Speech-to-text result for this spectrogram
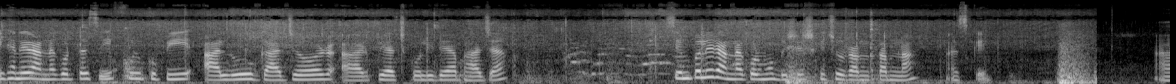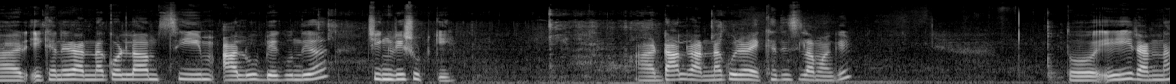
এখানে রান্না করতেছি ফুলকপি, আলু, গাজর আর পেঁয়াজ কলি দেওয়া ভাজা। সিম্পলি রান্না করব, বিশেষ কিছু রান্নাতাম না আজকে। আর এখানে রান্না করলাম সিম, আলু, বেগুন দেওয়া চিংড়ি, শুটকি। আর ডাল রান্না করে রেখে দিয়েছিলাম আগে। তো এই রান্না।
